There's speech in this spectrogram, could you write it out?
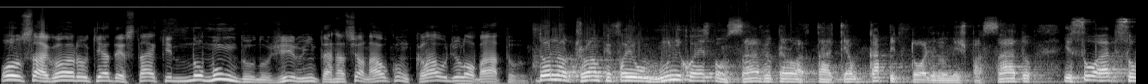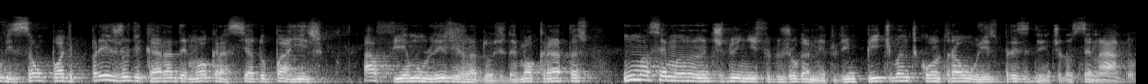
Ouça agora o que é destaque no mundo no Giro Internacional com Cláudio Lobato. Donald Trump foi o único responsável pelo ataque ao Capitólio no mês passado e sua absolvição pode prejudicar a democracia do país, afirmam legisladores democratas uma semana antes do início do julgamento de impeachment contra o ex-presidente no Senado.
